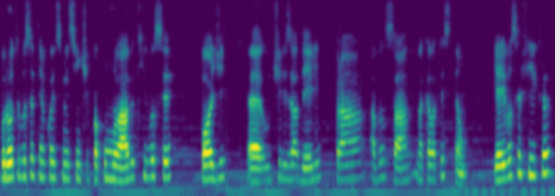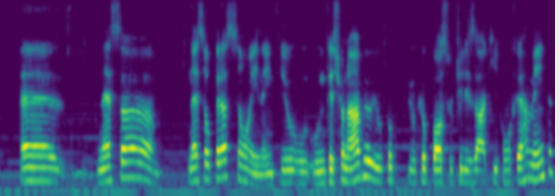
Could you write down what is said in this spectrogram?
Por outro, você tem o conhecimento científico acumulado que você pode é, utilizar dele para avançar naquela questão. E aí você fica é, nessa nessa operação aí, né, entre o, o inquestionável e o, que eu, o que eu posso utilizar aqui como ferramenta,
